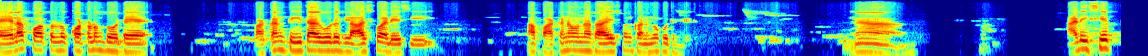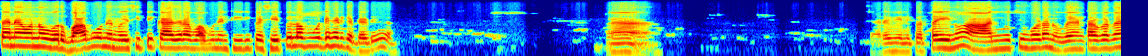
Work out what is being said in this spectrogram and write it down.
డైలాగ్ కొట్టడం కొట్టడం తోటే పక్కన టీ తాగుడు గ్లాస్ పడేసి ఆ పక్కనే ఉన్న రాయేసుకొని కనుమ కొట్టాడు ఆ, ఆడికి చెప్తానే ఉన్న ఓరు బాబు నేను వైసీపీ కాదురా బాబు నేను టీడీపీ చెప్పే లోపు కొట్టేసాడు కదాడు ఆ, సరే వినిపిస్తాయిను ఆ ఆనిముత్యం కూడా నువ్వే అంటావు కదా.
